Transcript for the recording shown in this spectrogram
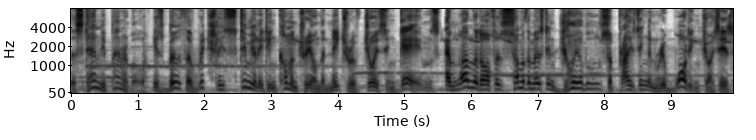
The Stanley Parable is both a richly stimulating commentary on the nature of choice in games and one that offers some of the most enjoyable, surprising, and rewarding choices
